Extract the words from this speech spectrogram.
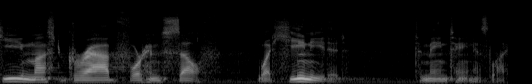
he must grab for himself what he needed to maintain his life.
